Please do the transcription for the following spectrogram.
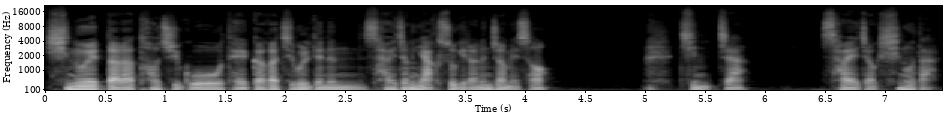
신호에 따라 터지고 대가가 지불되는 사회적 약속이라는 점에서 진짜 사회적 신호다.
